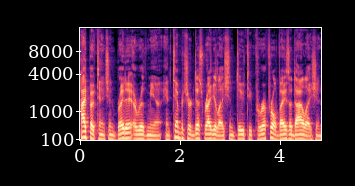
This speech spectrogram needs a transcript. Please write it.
hypotension, bradyarrhythmia, and temperature dysregulation due to peripheral vasodilation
